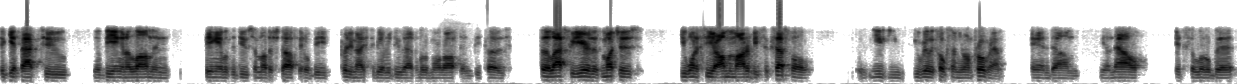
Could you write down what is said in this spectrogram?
to get back to you know being an alum and being able to do some other stuff. It'll be pretty nice to be able to do that a little more often because for the last few years, as much as you want to see your alma mater be successful, you you you really focus on your own program, and um, you know now it's a little bit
